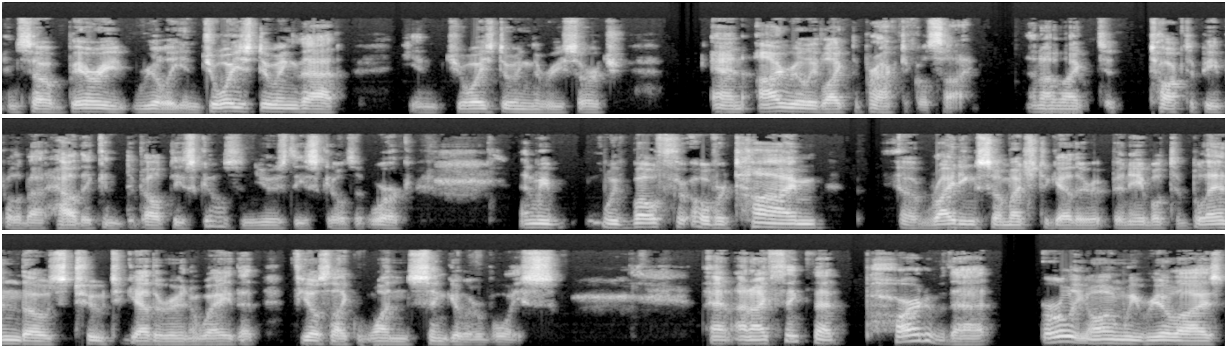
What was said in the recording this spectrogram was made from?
And so Barry really enjoys doing that. He enjoys doing the research. And I really like the practical side. And I like to talk to people about how they can develop these skills and use these skills at work. And we we've both over time uh, writing so much together been able to blend those two together in a way that feels like one singular voice. And and I think that part of that early on we realized,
